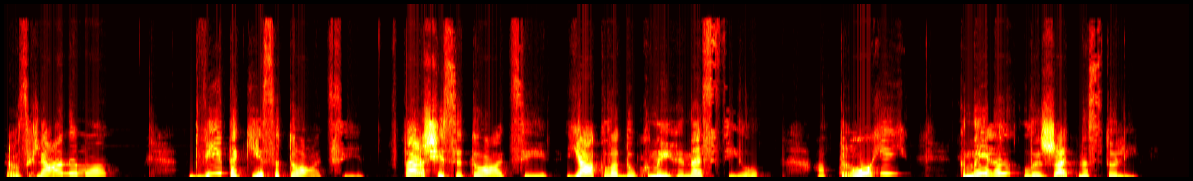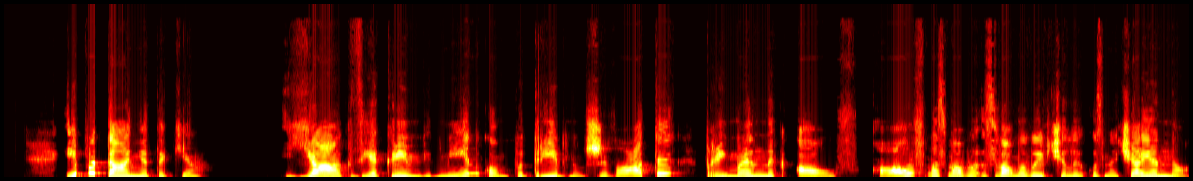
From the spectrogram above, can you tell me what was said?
розглянемо дві такі ситуації. В першій ситуації я кладу книги на стіл, а в другій книги лежать на столі. І питання таке, як з яким відмінком потрібно вживати прийменник ауф? Ауф ми з вами вивчили означає на.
